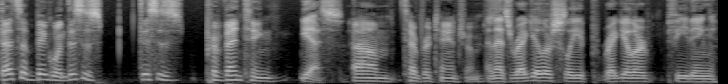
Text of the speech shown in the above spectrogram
That's a big one. This is this is preventing Yes, um, temper tantrums. and that's regular sleep, regular feeding,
